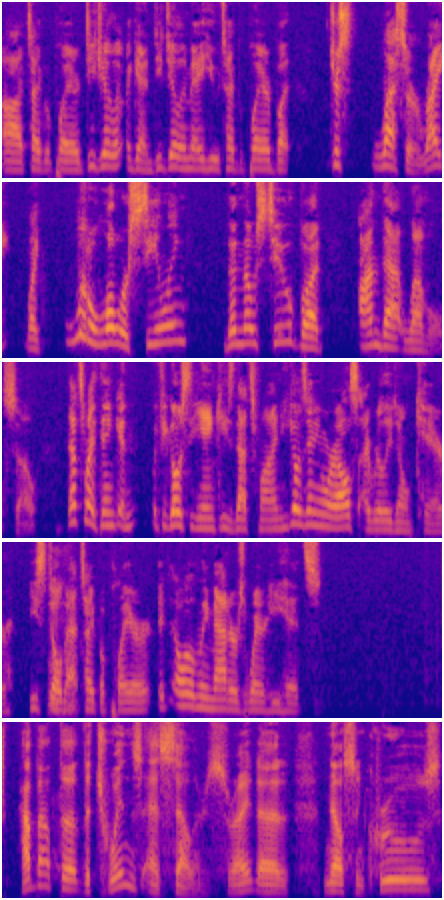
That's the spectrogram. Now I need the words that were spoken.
uh, type of player. DJ again, DJ LeMahieu type of player, but just lesser, right? Like a little lower ceiling than those two, but on that level. So that's what I think. And if he goes to the Yankees, that's fine. He goes anywhere else, I really don't care. He's still Mhm. that type of player. It only matters where he hits. How about the the Twins as sellers, right? Uh, Nelson Cruz,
